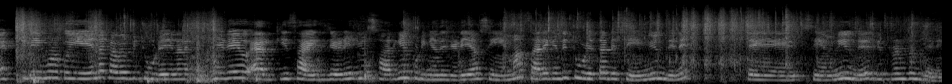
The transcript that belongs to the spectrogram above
ਐਕਚੁਅਲੀ ਹੁਣ ਕੋਈ ਇਹ ਨਾ ਕਵੇ ਵੀ ਚੂੜੇ ਇਹਨਾਂ ਨੇ ਇਕੱਠੇ ਦੇ ਐਰਕੀ ਸਾਈਜ਼ ਜਿਹੜੇ ਸੀ ਉਹ ਸਾਰੀਆਂ ਕੁੜੀਆਂ ਦੇ ਜਿਹੜੇ ਆ ਸੇਮ ਆ। ਸਾਰੇ ਕਹਿੰਦੇ ਚੂੜੇ ਤੁਹਾਡੇ ਸੇਮ ਹੀ ਹੁੰਦੇ ਨੇ ਤੇ ਸੇਮ ਨਹੀਂ ਹੁੰਦੇ ਡਿਫਰੈਂਟ ਹੁੰਦੇ ਨੇ।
